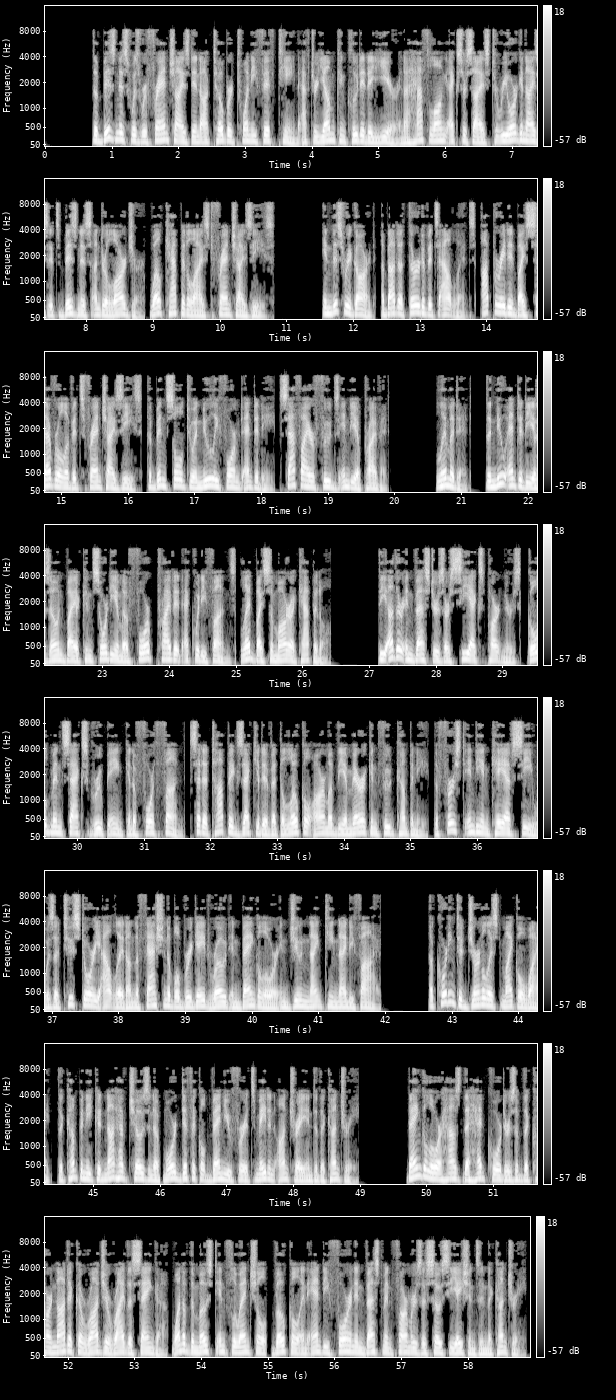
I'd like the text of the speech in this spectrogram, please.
The business was refranchised in October 2015 after Yum concluded a year and a half long exercise to reorganize its business under larger, well-capitalized franchisees. In this regard, about a third of its outlets, operated by several of its franchisees, have been sold to a newly formed entity, Sapphire Foods India Private. Limited. The new entity is owned by a consortium of four private equity funds, led by Samara Capital. The other investors are CX Partners, Goldman Sachs Group Inc., and a fourth fund, said a top executive at the local arm of the American Food Company. The first Indian KFC was a two story outlet on the fashionable Brigade Road in Bangalore in June 1995. According to journalist Michael White, the company could not have chosen a more difficult venue for its maiden entree into the country. Bangalore housed the headquarters of the Karnataka Rajya Raitha Sangha, one of the most influential, vocal and anti-foreign investment farmers associations in the country.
